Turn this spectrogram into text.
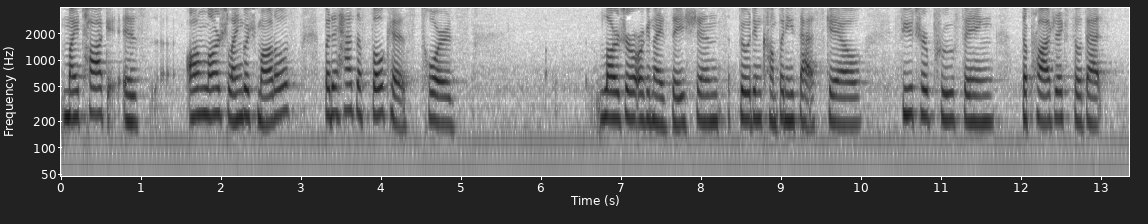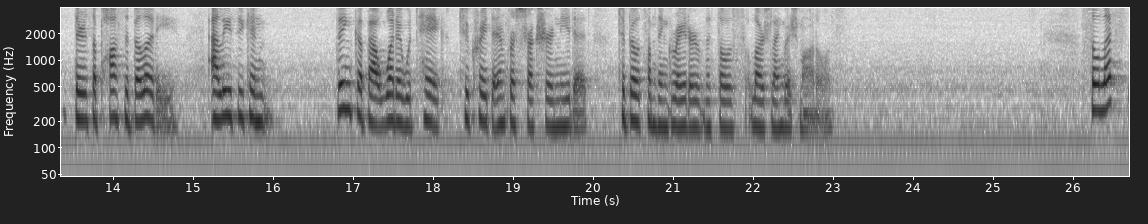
my talk is on large language models, but it has a focus towards larger organizations, building companies at scale, future proofing the project so that there's a possibility. At least you can think about what it would take to create the infrastructure needed to build something greater with those large language models. So let's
